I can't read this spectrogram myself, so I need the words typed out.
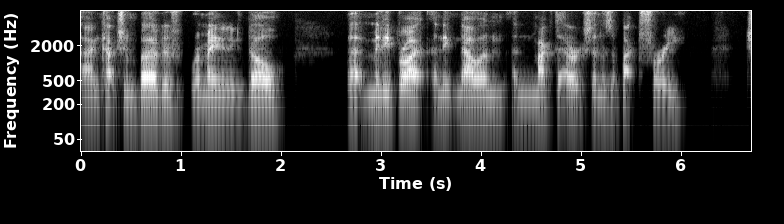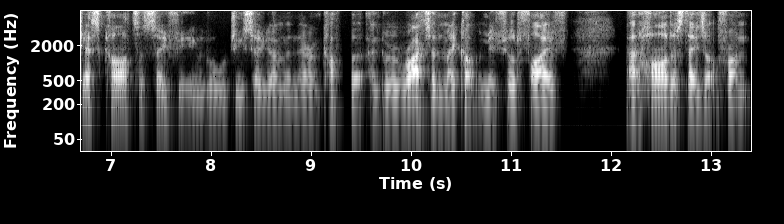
and Katrin Berger remaining in goal. Uh, Millie Bright, Aniek Nouwen, and Magda Eriksson as a back three. Jess Carter, Sophie Ingle, Ji So-yun, and Erin Cuthbert and Guro Reiten make up the midfield five. And Harder stays up front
